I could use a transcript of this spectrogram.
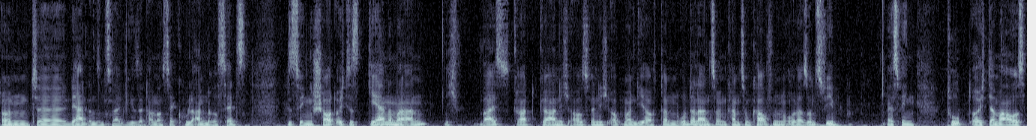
und äh, der hat ansonsten halt, wie gesagt, auch noch sehr coole andere Sets. Deswegen schaut euch das gerne mal an. Ich weiß gerade gar nicht auswendig, ob man die auch dann runterladen kann zum Kaufen oder sonst wie. Deswegen tobt euch da mal aus.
